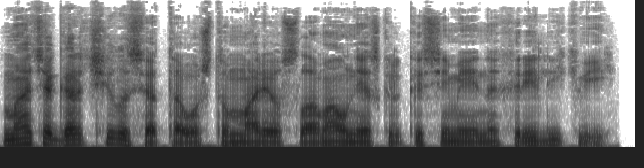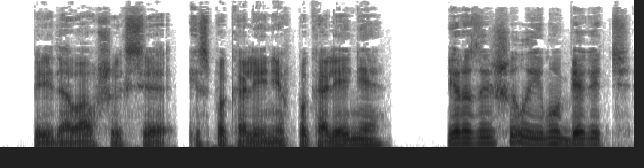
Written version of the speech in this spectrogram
Мать огорчилась от того, что Марио сломал несколько семейных реликвий, передававшихся из поколения в поколение, и разрешила ему бегать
